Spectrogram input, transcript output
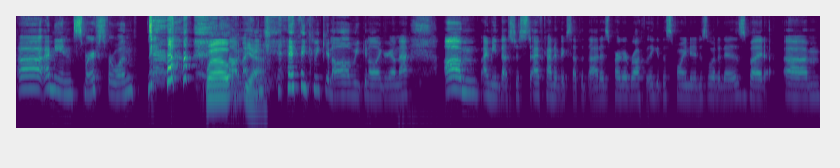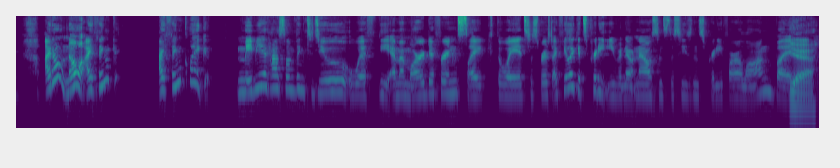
Uh, I mean, Smurfs for one. Well, um, I yeah. think I think we can all we can all agree on that. Um, I mean, that's just I've kind of accepted that as part of Rocket League at this point. It is what it is, but um, I don't know. I think I think like maybe it has something to do with the MMR difference, like the way it's dispersed. I feel like it's pretty even out now since the season's pretty far along, but Yeah.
